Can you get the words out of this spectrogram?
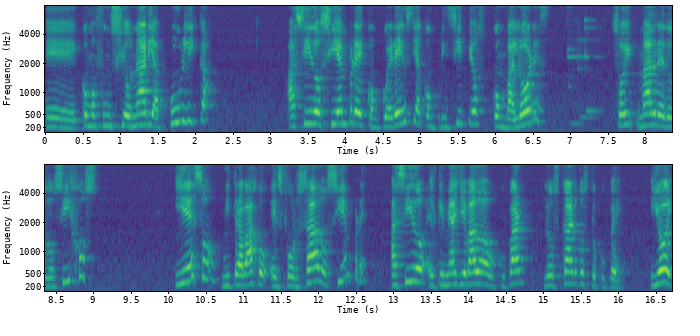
eh, como funcionaria pública ha sido siempre con coherencia, con principios, con valores. Soy madre de dos hijos, y eso, mi trabajo esforzado siempre, ha sido el que me ha llevado a ocupar los cargos que ocupé. Y hoy,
